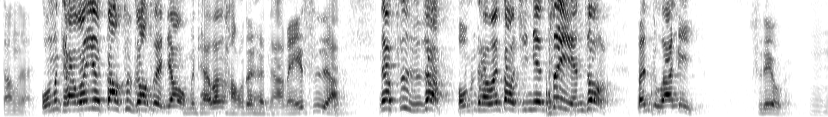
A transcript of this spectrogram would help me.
当然，我们台湾又到处告诉人家，我们台湾好的很啊，没事啊。那事实上，我们台湾到今天最严重本土案例十六个，嗯，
